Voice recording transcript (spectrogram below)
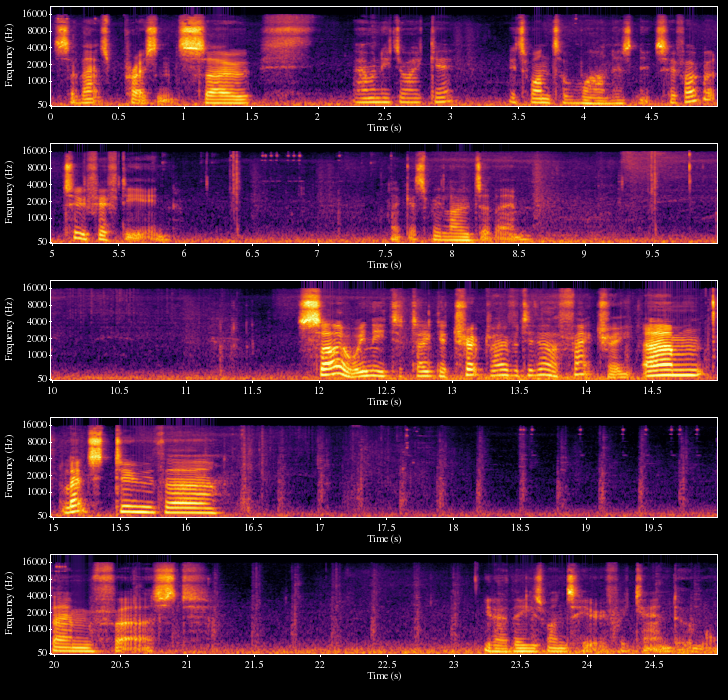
So that's present. So how many do I get? It's one to one, isn't it? So if I've got 250 in, that gets me loads of them. So we need to take a trip over to the other factory. Um, let's do the them first. You know, these ones here, if we can do them all.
